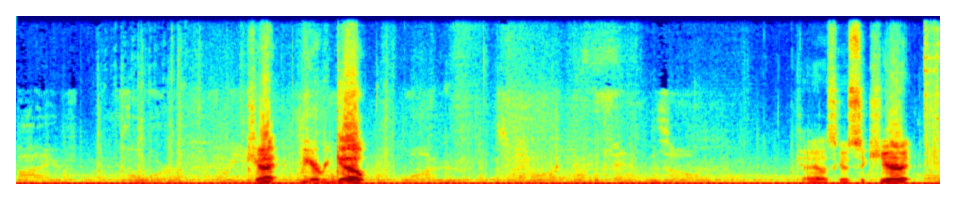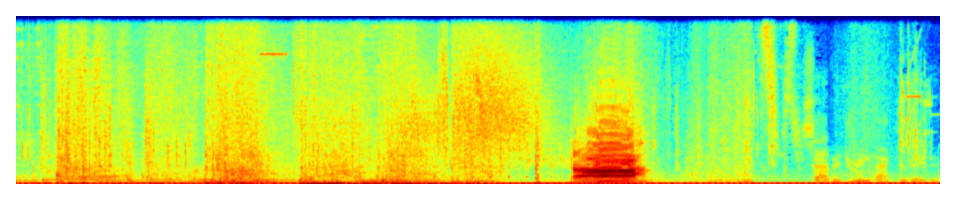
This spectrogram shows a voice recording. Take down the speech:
Five, four, three, Okay, here we go. Okay, let's go secure it. Ah! Savagery activated.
